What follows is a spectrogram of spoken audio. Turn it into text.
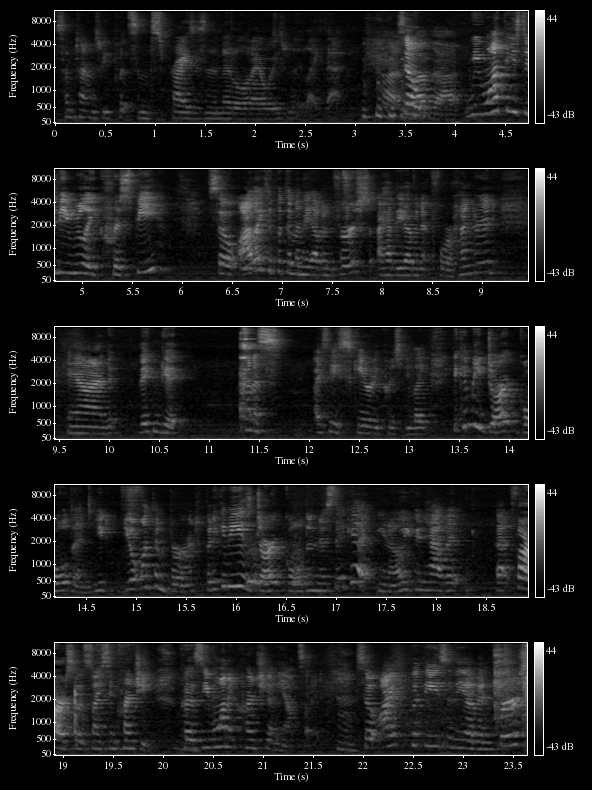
sometimes we put some surprises in the middle, and I always really like that. I So love that. we want these to be really crispy. So I like to put them in the oven first. I have the oven at 400, and they can get kind of, I say scary crispy. Like it can be dark golden. You, you don't want them burnt, but it can be as dark golden as they get. You know, you can have it that far so it's nice and crunchy because you want it crunchy on the outside. Mm. So I put these in the oven first,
